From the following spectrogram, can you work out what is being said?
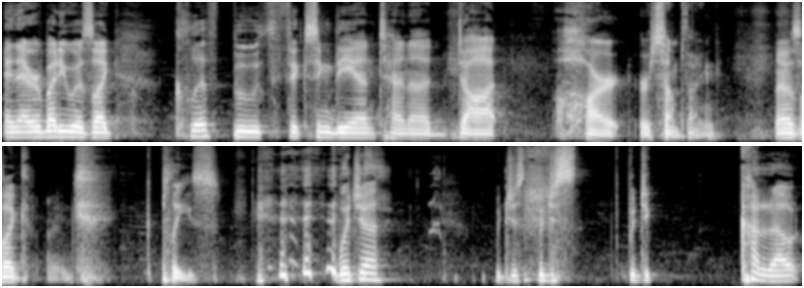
and everybody was like, Cliff Booth fixing the antenna dot heart or something. And I was like, please, would you? Would just would just would you cut it out?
